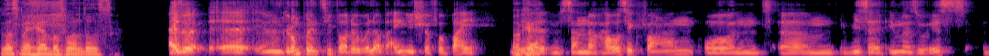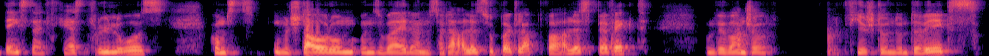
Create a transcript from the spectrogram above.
Lass mal hören, was war denn los? Also äh, im Grundprinzip war der Urlaub eigentlich schon vorbei. Okay. Wir, wir sind nach Hause gefahren und ähm, wie es halt immer so ist, denkst du halt, fährst früh los, kommst um den Stau rum und so weiter. Und es hat ja alles super geklappt, war alles perfekt. Und wir waren schon vier Stunden unterwegs.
